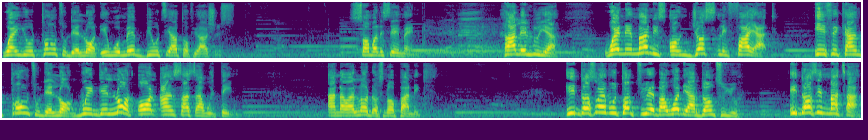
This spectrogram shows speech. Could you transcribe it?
when you turn to the Lord, it will make beauty out of your ashes. Somebody say amen. amen. Hallelujah. When a man is unjustly fired, if he can turn to the Lord, with the Lord, all answers are with him. And our Lord does not panic. He does not even talk to you about what they have done to you. It doesn't matter.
